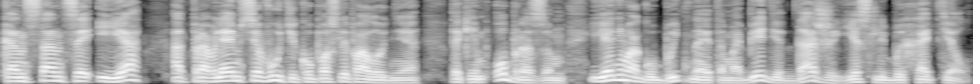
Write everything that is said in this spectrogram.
Констанция и я отправляемся в Утику после полудня. Таким образом, я не могу быть на этом обеде, даже если бы хотел.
